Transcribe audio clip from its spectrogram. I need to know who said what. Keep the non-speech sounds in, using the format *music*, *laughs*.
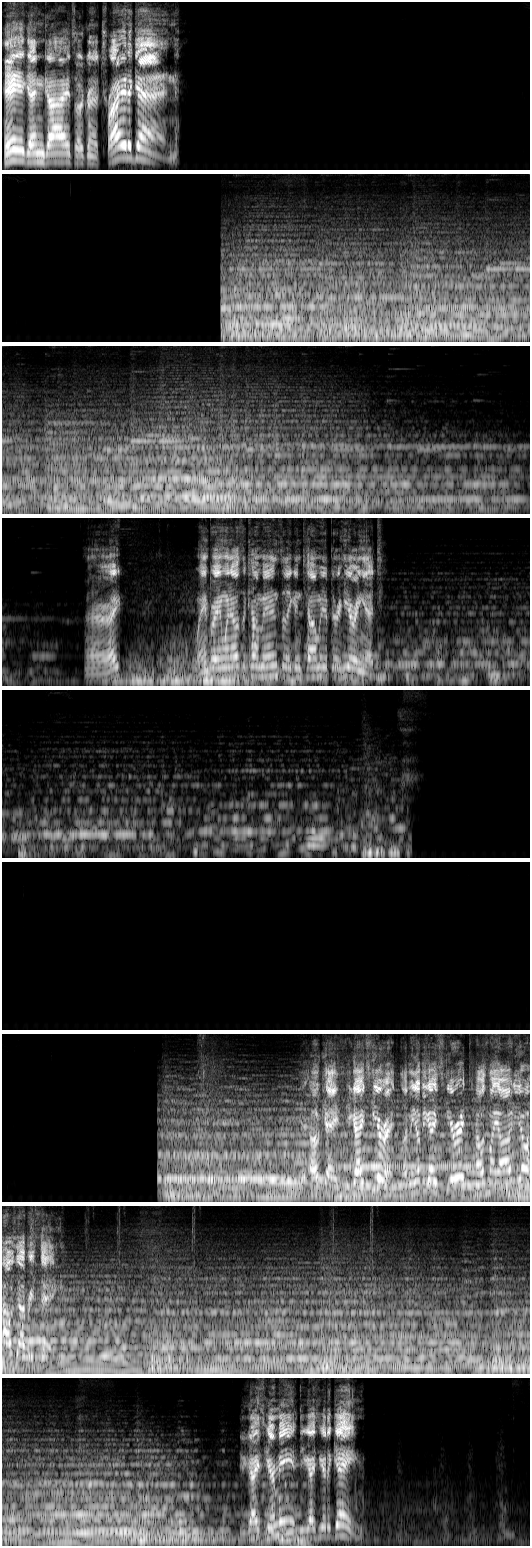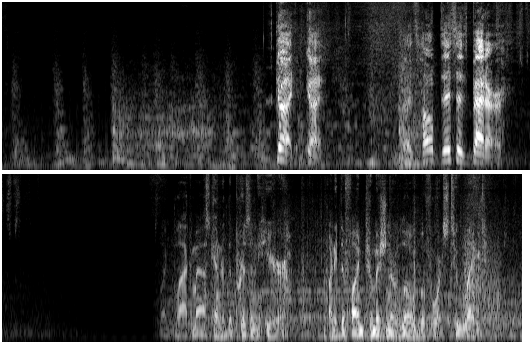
Speaker 1: Hey again, guys. We're going to try it again. All right. Waiting for anyone else to come in so they can tell me if they're hearing it. Okay, you guys hear it. Let me know if you guys hear it. How's my audio? How's everything? You guys hear me? Do you guys hear the game? Good, good. Let's hope this is better.
Speaker 2: It's Black Mask entered the prison here. I need to find Commissioner Loeb before it's too late.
